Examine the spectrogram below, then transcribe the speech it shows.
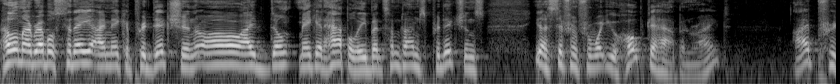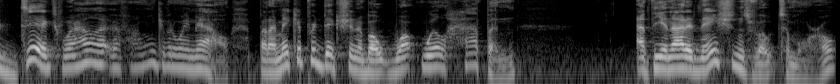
Hello, my rebels. Today I make a prediction. Oh, I don't make it happily, but sometimes predictions, you know, it's different from what you hope to happen, right? I predict, well, I won't give it away now, but I make a prediction about what will happen at the United Nations vote tomorrow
